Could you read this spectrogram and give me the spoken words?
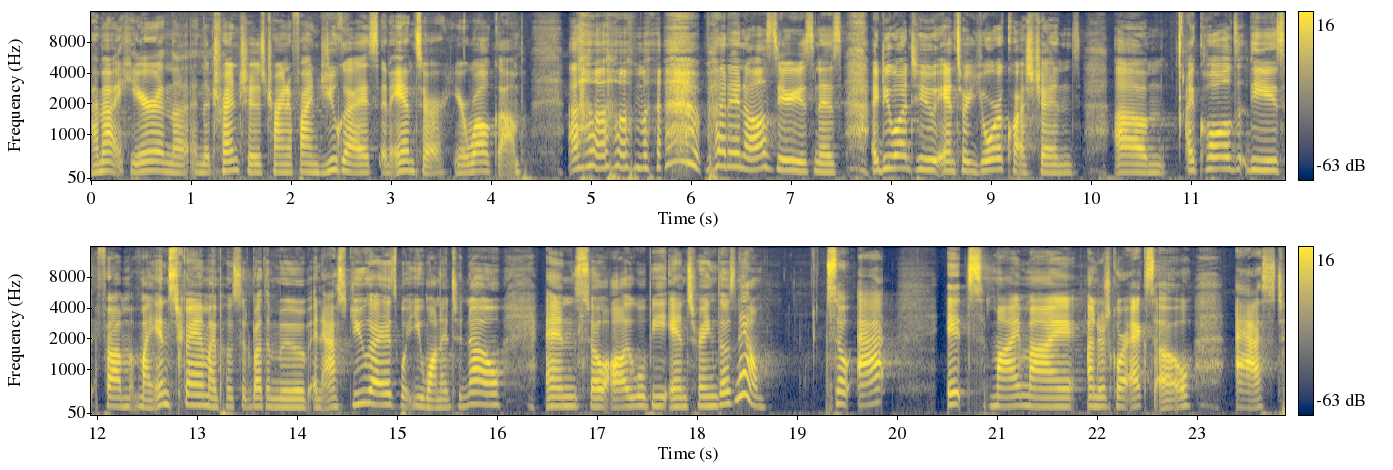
I'm out here in the in the trenches trying to find you guys an answer. You're welcome. Um, but in all seriousness, I do want to answer your questions. Um, I called these from my Instagram. I posted about the move and asked you guys what you wanted to know, and so I will be answering those now. So at it's my my underscore xo asked,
